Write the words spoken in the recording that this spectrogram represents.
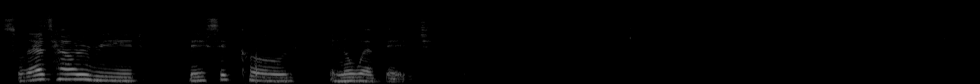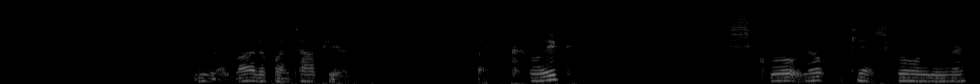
so that's how to read basic code in a web page. There's a lot up on top here. If I click, scroll, nope, I can't scroll anywhere.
